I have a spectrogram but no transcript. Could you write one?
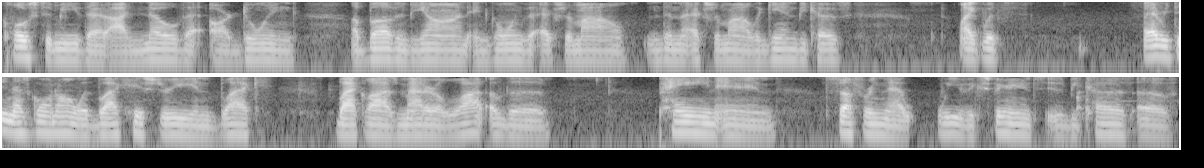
close to me that I know that are doing above and beyond and going the extra mile and then the extra mile again because like with everything that's going on with black history and black black lives matter a lot of the pain and suffering that we've experienced is because of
